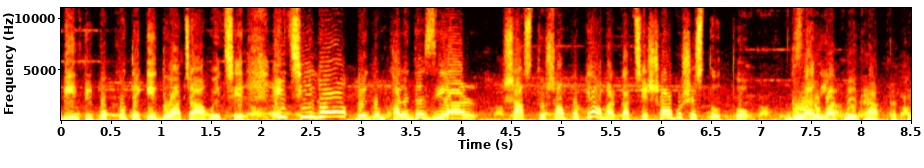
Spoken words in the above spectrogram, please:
বিএনপির পক্ষ থেকে দোয়া চাওয়া হয়েছে। এই ছিল বেগম খালেদা জিয়ার স্বাস্থ্য সম্পর্কে আমার কাছে সর্বশেষ তথ্য। ধন্যবাদ মেধা আপনাকে।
